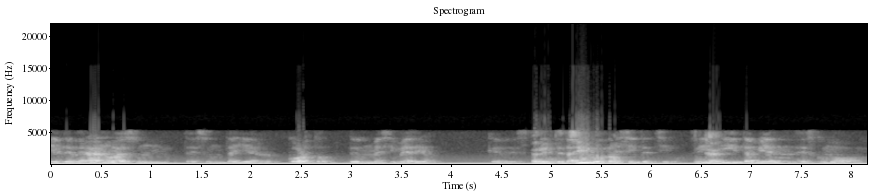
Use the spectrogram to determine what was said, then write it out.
El de verano es un, es un taller corto, de un mes y medio. Que es Pero intensivo, taller- ¿no? Es intensivo, sí. Ok. Y también es como,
